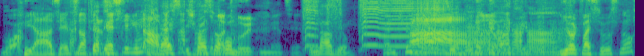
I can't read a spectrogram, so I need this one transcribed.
Boah. Ja, selbst nach dem gestrigen Ich Abend. weiß, ich weiß warum. tröten Gymnasium. Jörg, weißt du es noch?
